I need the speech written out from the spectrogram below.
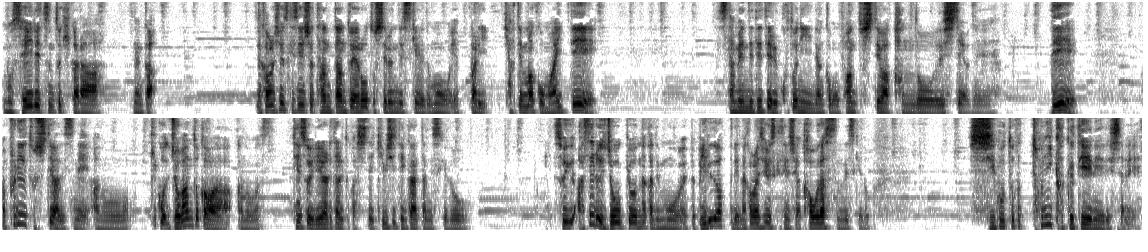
もう整列の時から、なんか、中村俊介選手は淡々とやろうとしてるんですけれども、やっぱりキャプテンマークを巻いて、スタメンで出てることになんかもうファンとしては感動でしたよね。で、まあ、プレーとしてはですね、あの、結構序盤とかは、あの、点数を入れられたりとかして厳しい展開だったんですけど、そういう焦る状況の中でも、やっぱビルドアップで中村俊介選手が顔を出すんですけど、仕事がとにかく丁寧でしたね。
